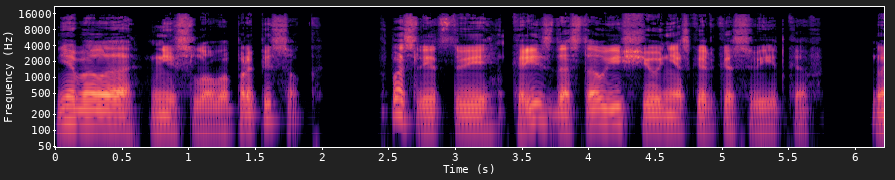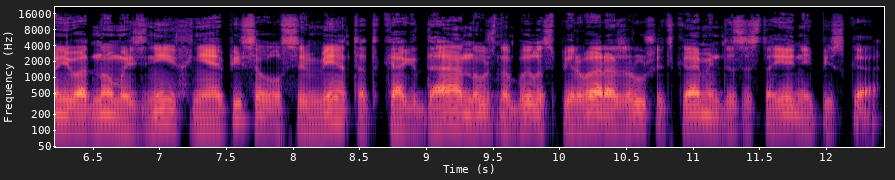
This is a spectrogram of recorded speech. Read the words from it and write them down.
Не было ни слова про песок. Впоследствии Крис достал еще несколько свитков, но ни в одном из них не описывался метод, когда нужно было сперва разрушить камень до состояния песка,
